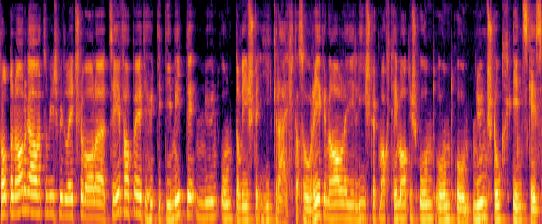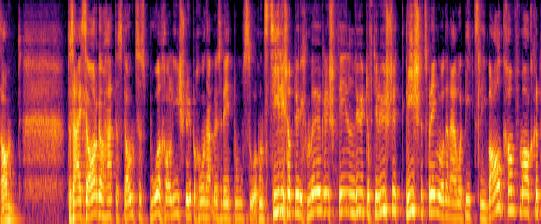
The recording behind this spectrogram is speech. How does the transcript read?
Kanton Aargau hat zum Beispiel in der letzten Wahl die CVP, die heutige Mitte, neun Unterlisten eingereicht. Also regionale Listen gemacht, thematisch und, und, und. Neun Stück insgesamt. Das heisst, Aargau hat ein ganzes Buch an Listen bekommen und musste dort aussuchen. Und das Ziel ist natürlich, möglichst viele Leute auf die Liste, Liste zu bringen, die dann auch ein bisschen Wahlkampf machen.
